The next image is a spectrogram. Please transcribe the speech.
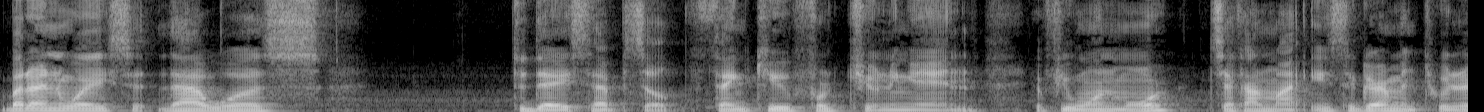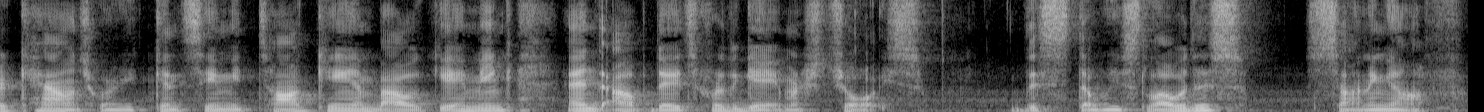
But anyways, that was today's episode. Thank you for tuning in. If you want more, check out my Instagram and Twitter accounts where you can see me talking about gaming and updates for the gamer's choice. This is Davis Laoudis, signing off.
